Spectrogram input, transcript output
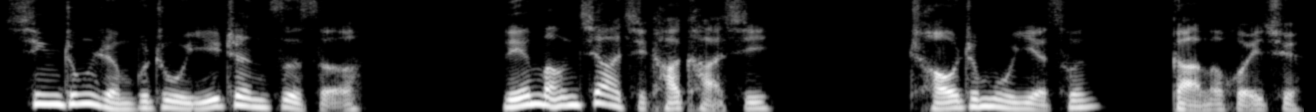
心中忍不住一阵自责，连忙架起卡卡西，朝着木叶村赶了回去。”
